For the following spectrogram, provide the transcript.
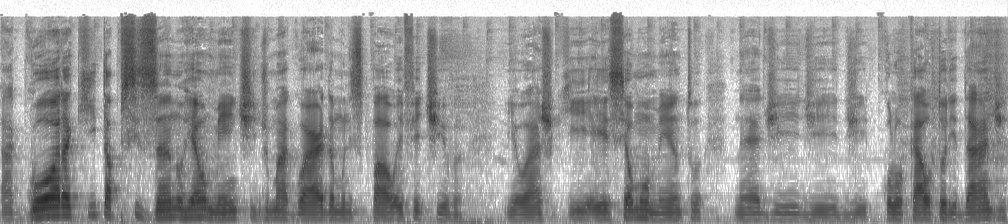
agora que está precisando realmente de uma guarda municipal efetiva. E eu acho que esse é o momento né, de, de, de colocar a autoridade,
